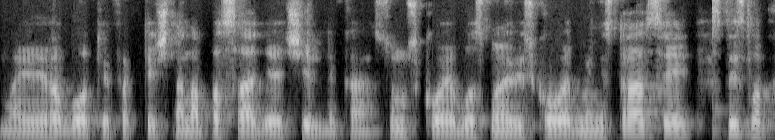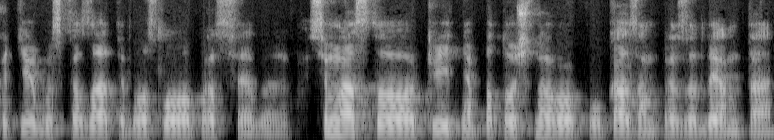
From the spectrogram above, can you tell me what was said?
моєї роботи фактично на посаді очільника Сумської обласної військової адміністрації. Стисло б хотів би сказати два слова про себе. 17 квітня поточного року указом президента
